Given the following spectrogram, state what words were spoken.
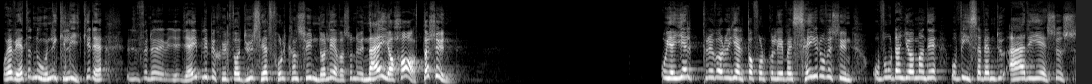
Og jeg vet at noen ikke liker det. for Jeg blir beskyldt for at du sier at folk kan synde og leve som du vil. Nei, jeg hater synd. Og jeg hjelper, prøver å hjelpe folk å leve i seier over synd. Og hvordan gjør man det? Å vise hvem du er i Jesus.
